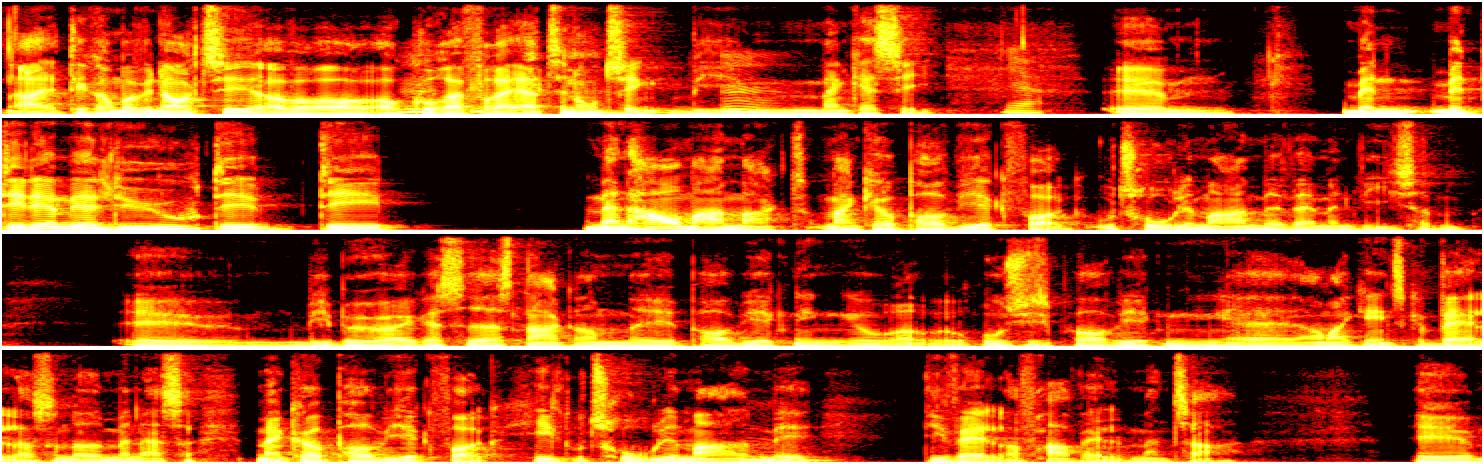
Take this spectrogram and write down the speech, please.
nej, det kommer vi nok til at, at, at kunne referere til nogle ting, vi, mm. man kan se. Ja. Øh, men, men det der med at lyve, det, det, man har jo meget magt. Man kan jo påvirke folk utrolig meget med, hvad man viser dem. Øh, vi behøver ikke at sidde og snakke om øh, påvirkning, russisk påvirkning af amerikanske valg og sådan noget, men altså, man kan jo påvirke folk helt utrolig meget mm. med de valg og fravalg, man tager. Øh,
